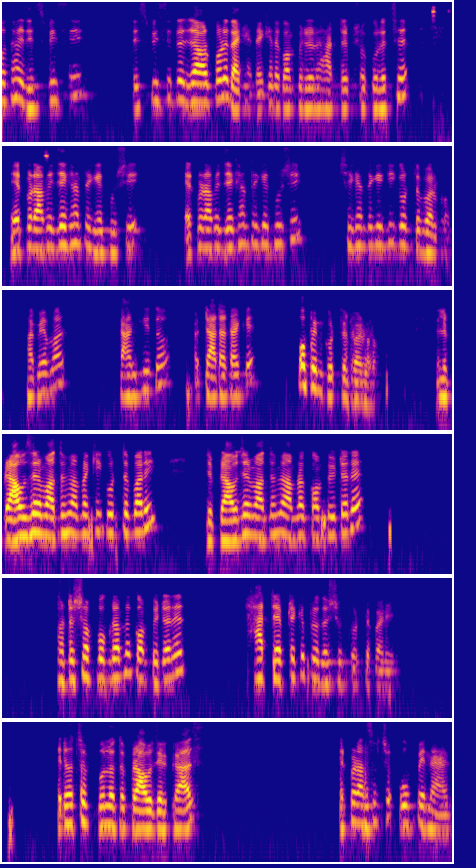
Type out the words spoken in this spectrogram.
কোথায়? দিস পিসি যাওয়ার পরে দেখেন, এখানে কম্পিউটারের হার্ড ড্রাইভ শো করেছে। এরপর আমি যেখান থেকে খুশি, এরপর আমি যেখান থেকে খুশি, সেখান থেকে কি করতে পারব? আমি আমার কাঙ্ক্ষিত ডাটাটাকে ওপেন করতে পারব। তাহলে ব্রাউজারের মাধ্যমে আমরা কি করতে পারি? যে ব্রাউজারের মাধ্যমে আমরা কম্পিউটারে ফটোশপ প্রোগ্রামে কম্পিউটারের হার্ড ড্রাইভটাকে প্রদর্শন করতে পারি। এটা হচ্ছে মূলত ব্রাউজের কাজ। এরপর আছে হচ্ছে ওপেন অ্যাজ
